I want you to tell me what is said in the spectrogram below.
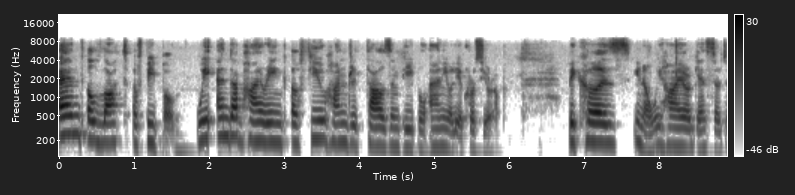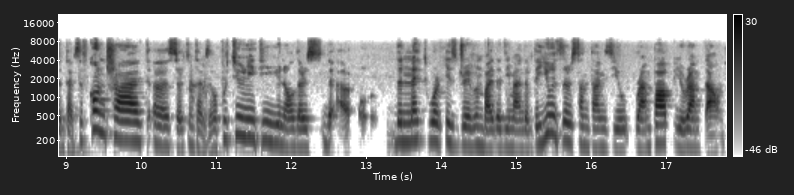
and a lot of people. We end up hiring a few hundred thousand people annually across Europe because you know we hire against certain types of contract, uh, certain types of opportunity. You know, there's the, uh, the network is driven by the demand of the user. Sometimes you ramp up, you ramp down.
